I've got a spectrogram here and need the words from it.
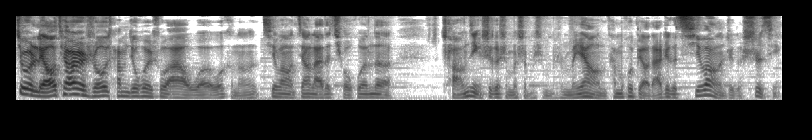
就是聊天的时候，他们就会说啊，我我可能期望将来的求婚的场景是个什么什么什么什么样子，他们会表达这个期望的这个事情，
